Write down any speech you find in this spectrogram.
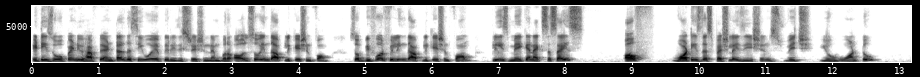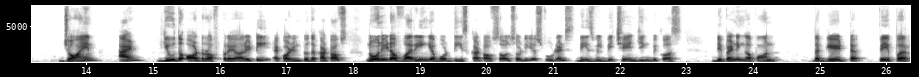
it is opened, you have to enter the COAP registration number also in the application form. So before filling the application form, please make an exercise of what is the specializations which you want to join and give the order of priority according to the cutoffs. No need of worrying about these cutoffs also dear students. These will be changing because depending upon the gate paper,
